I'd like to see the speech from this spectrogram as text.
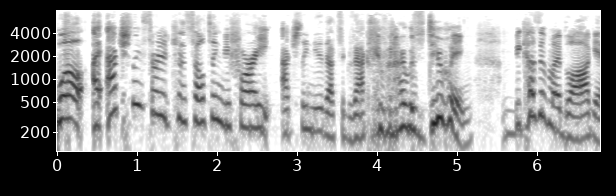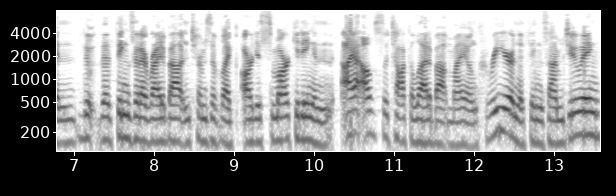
Well, I actually started consulting before I actually knew that's exactly what I was doing. Because of my blog and the, the, things that I write about in terms of like artist marketing, and I also talk a lot about my own career and the things I'm doing,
